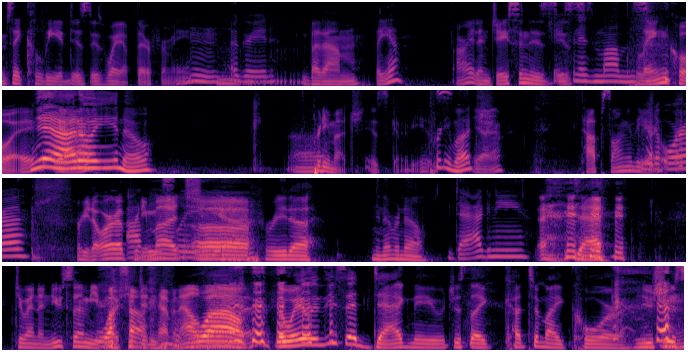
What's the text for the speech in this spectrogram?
I'm say Khalid is, is way up there for me. Mm, agreed. But um, but yeah, All right, and Jason is Jason is mums. playing coy. Yeah, I don't. You know, Pretty much is going to be his. Pretty much. Yeah. Top song of the year. Rita Ora, Rita Ora, pretty much. Obviously. yeah. uh, Rita. You never know. Dagny. Dag- Joanna Newsom, even though she didn't have an album. Wow, the way Lindsay said Dagny which just like cut to my core. You should just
